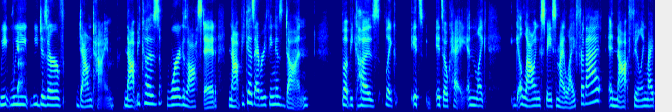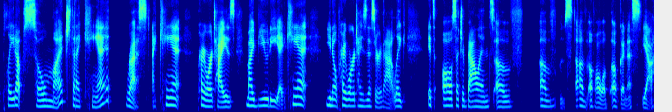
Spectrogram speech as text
We we we deserve downtime, not because we're exhausted, not because everything is done, but because like it's it's okay. And like allowing space in my life for that and not filling my plate up so much that I can't rest. I can't prioritize my beauty. I can't, you know, prioritize this or that. Like it's all such a balance of of of, of all of oh goodness. Yeah.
